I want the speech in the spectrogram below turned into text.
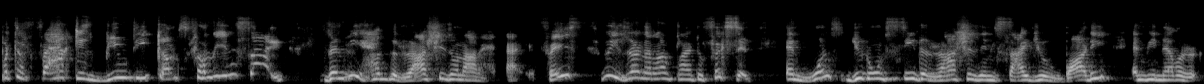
but the fact is, beauty comes from inside. When we have the rashes on our uh, face, we run around trying to fix it. And once you don't see the rashes inside your body, and we never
